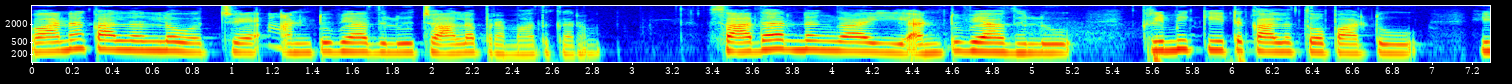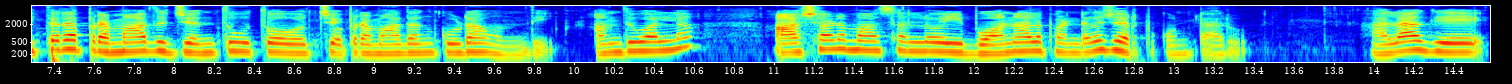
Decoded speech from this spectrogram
వానాకాలంలో వచ్చే అంటువ్యాధులు చాలా ప్రమాదకరం. సాధారణంగా ఈ అంటువ్యాధులు క్రిమి కీటకాలతో పాటు ఇతర ప్రమాద జంతువుతో వచ్చే ప్రమాదం కూడా ఉంది. అందువల్ల ఆషాఢ మాసంలో ఈ బోనాల పండుగ జరుపుకుంటారు. అలాగే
